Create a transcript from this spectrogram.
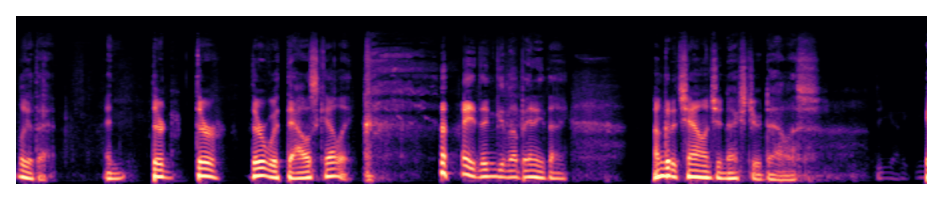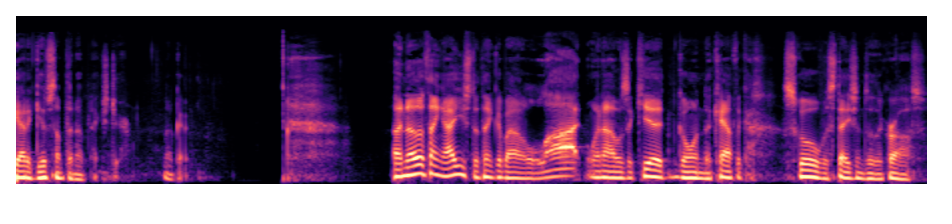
Look at that, and they're they're they're with Dallas Kelly. he didn't give up anything. I'm going to challenge you next year, Dallas. You got to give something up next year. Okay. Another thing I used to think about a lot when I was a kid going to Catholic school was Stations of the Cross.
